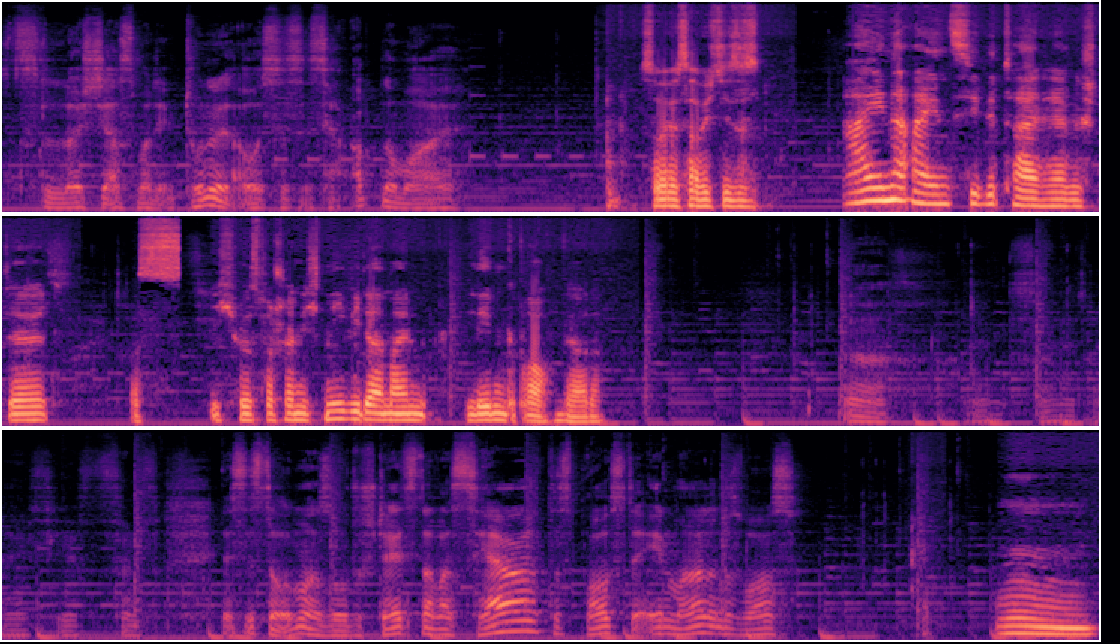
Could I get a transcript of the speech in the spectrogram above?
Jetzt leuchtet erstmal den Tunnel aus. Das ist ja abnormal. So, jetzt habe ich dieses eine einzige Teil hergestellt, was ich höchstwahrscheinlich nie wieder in meinem Leben gebrauchen werde. Ja. 1, 2, 3, 4, 5. Das ist doch immer so. Du stellst da was her, das brauchst du einmal und das war's. Hm.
